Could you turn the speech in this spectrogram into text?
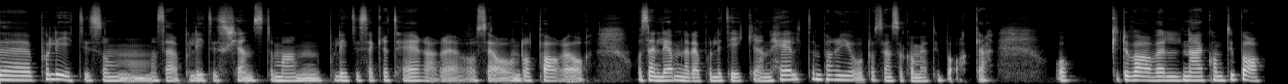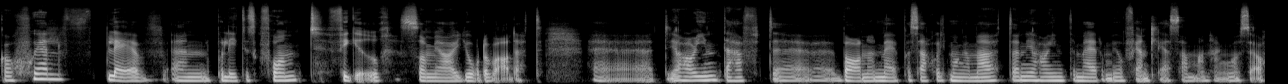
Eh, politisk, som man säger, politisk tjänsteman, politisk sekreterare och så under ett par år. Och sen lämnade jag politiken helt en period och sen så kom jag tillbaka. Och det var väl när jag kom tillbaka och själv blev en politisk frontfigur som jag gjorde valet. Eh, jag har inte haft eh, barnen med på särskilt många möten. Jag har inte med dem i offentliga sammanhang och så.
